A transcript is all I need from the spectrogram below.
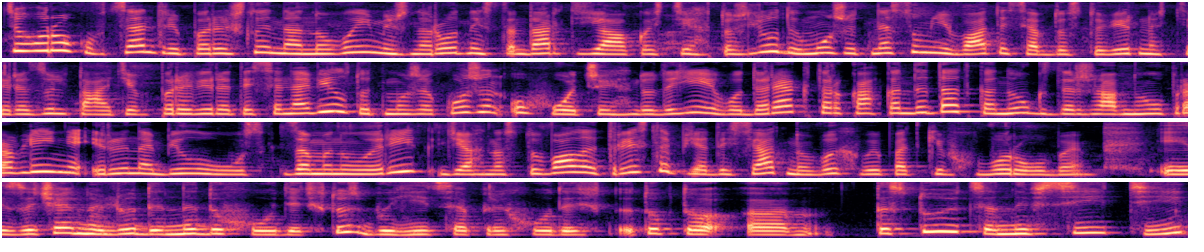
Цього року в центрі перейшли на новий міжнародний стандарт якості, тож люди можуть не сумніватися в достовірності результатів. Перевіритися на ВІЛ тут може кожен охочий, додає його директорка, кандидатка наук з державного управління Ірина Білоус. За минулий рік діагностували 350 нових випадків хвороби. І, звичайно, люди не доходять, хтось боїться приходить. Тобто е, тестуються не всі ті,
